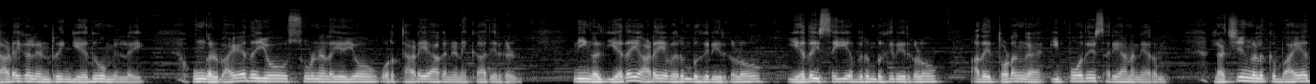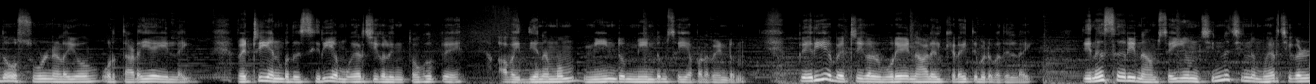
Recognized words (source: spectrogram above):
தடைகள் என்று இங்கு எதுவும் இல்லை. உங்கள் வயதையோ சூழ்நிலையையோ ஒரு தடையாக நினைக்காதீர்கள். நீங்கள் எதை அடைய விரும்புகிறீர்களோ எதை செய்ய விரும்புகிறீர்களோ அதை தொடங்க இப்போதே சரியான நேரம். லட்சியங்களுக்கு வயதோ சூழ்நிலையோ ஒரு தடையே இல்லை. வெற்றி என்பது சிறிய முயற்சிகளின் தொகுப்பே. அவை தினமும் மீண்டும் மீண்டும் செய்யப்பட வேண்டும். பெரிய வெற்றிகள் ஒரே நாளில் கிடைத்து விடுவதில்லை. தினசரி நாம் செய்யும் சின்ன சின்ன முயற்சிகள்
